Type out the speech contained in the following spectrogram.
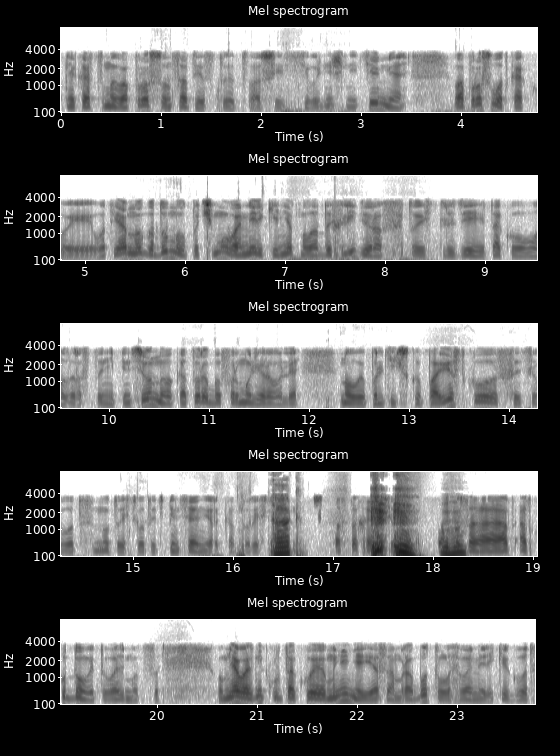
Мне кажется, мой вопрос, он соответствует вашей сегодняшней теме. Вопрос вот какой. Вот я много думал, почему в Америке нет молодых лидеров, то есть людей такого возраста, не пенсионного, которые бы формулировали новую политическую повестку, эти вот, ну, то есть вот эти пенсионеры, которые так. в постах, вопрос, а от, откуда новый-то возьмется? У меня возникло такое мнение, я сам работал в Америке год,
